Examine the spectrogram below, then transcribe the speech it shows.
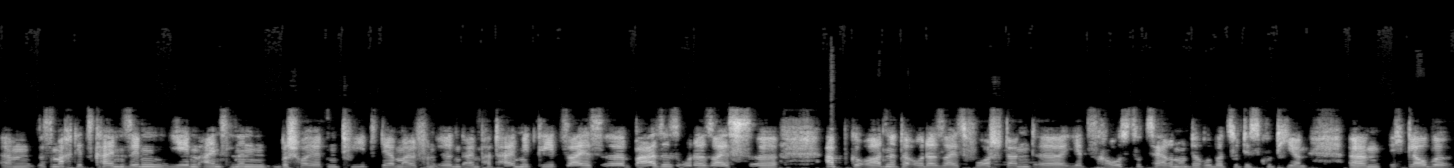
Ähm, das macht jetzt keinen Sinn, jeden einzelnen bescheuerten Tweet, der mal von irgendeinem Parteimitglied, sei es äh, Basis oder sei es äh, Abgeordneter oder sei es Vorstand, äh, jetzt rauszuzerren und darüber zu diskutieren. Ähm, ich glaube,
